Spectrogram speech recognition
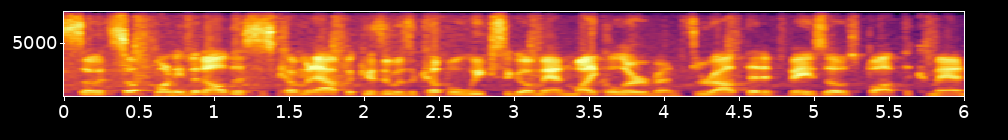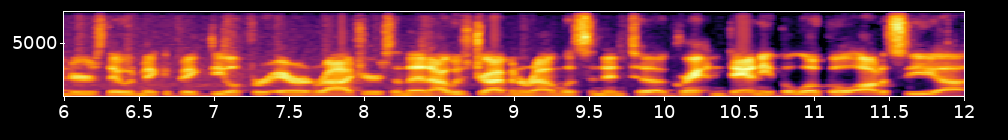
So it's so funny that all this is coming out because it was a couple weeks ago, man. Michael Irvin threw out that if Bezos bought the Commanders, they would make a big deal for Aaron Rodgers. And then I was driving around listening to Grant and Danny, the local Audacy, uh,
